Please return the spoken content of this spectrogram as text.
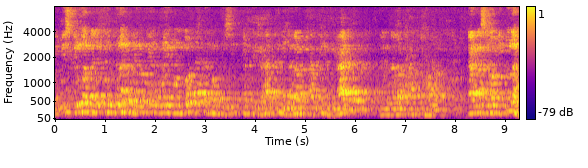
iblis keluar dari ular dan dia mulai menggoda dan membisikkan kejahatan di dalam hati Nabi Adam dan dalam hati Hawa. Karena sebab itulah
